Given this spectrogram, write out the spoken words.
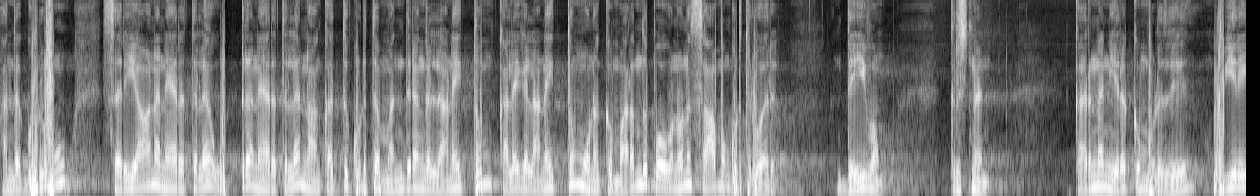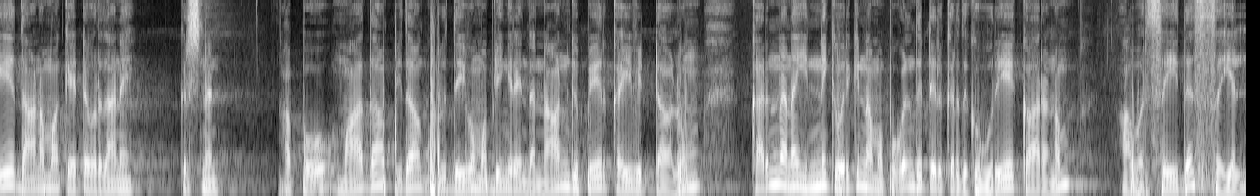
அந்த குருவும் சரியான நேரத்தில் உற்ற நேரத்தில் நான் கற்றுக் கொடுத்த மந்திரங்கள் அனைத்தும் கலைகள் அனைத்தும் உனக்கு மறந்து போகணும்னு சாபம் கொடுத்துருவார். தெய்வம். கிருஷ்ணன். கர்ணன் இறக்கும் பொழுது உயிரையே தானமாக கேட்டவர் தானே கிருஷ்ணன். அப்போது மாதா பிதா குரு தெய்வம் அப்படிங்கிற இந்த நான்கு பேர் கைவிட்டாலும் கர்ணனை இன்னைக்கு வரைக்கும் நம்ம புகழ்ந்துட்டு இருக்கிறதுக்கு ஒரே காரணம் அவர் செய்த செயல்.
